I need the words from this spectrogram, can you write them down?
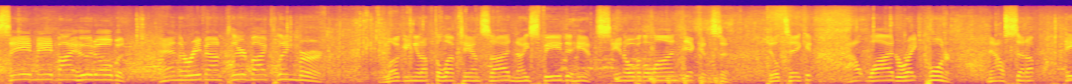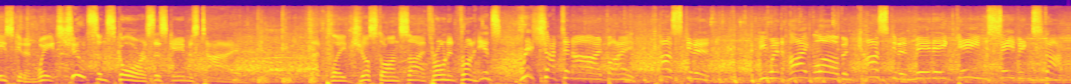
Save made by Khudobin. And the rebound cleared by Klingberg. Lugging it up the left-hand side. Nice feed to Hintz. In over the line, Dickinson. He'll take it out wide right corner. Now set up Heiskanen. Waits, shoots, and scores. This game is tied. That play just onside. Thrown in front. Hintz. Wrist shot denied by Koskinen. He went high glove, and Koskinen made a game-saving stop.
